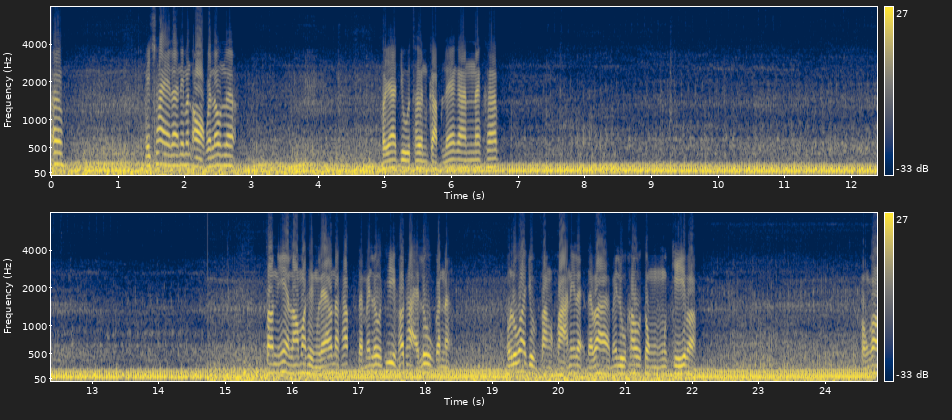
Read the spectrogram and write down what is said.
เอ้าไม่ใช่แล้วนี่มันออกไปแล้วเนี่ยขออนุญาตยูเทิร์นกลับแล้วกันนะครับ ตอนนี้เรามาถึงแล้วนะครับ แต่ไม่รู้ที่เขาถ่ายรูปกันนะผมรู้ว่าอยู่ฝั่งขวานี่แหละ แต่ว่าไม่รู้เข้าตรงเมื่อกี้เปล่าผมก็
